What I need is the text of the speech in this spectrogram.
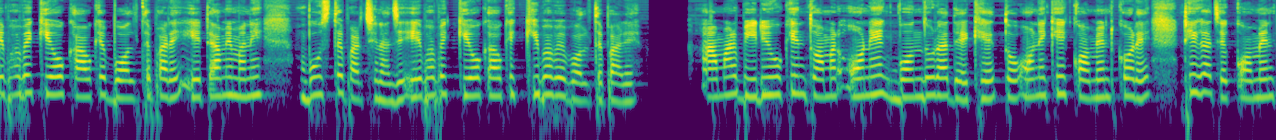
এভাবে কেউ কাউকে বলতে পারে, এটা আমি মানে বুঝতে পারছি না যে এভাবে কেউ কাউকে কীভাবে বলতে পারে। আমার ভিডিও কিন্তু আমার অনেক বন্ধুরা দেখে, তো অনেকেই কমেন্ট করে, ঠিক আছে কমেন্ট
